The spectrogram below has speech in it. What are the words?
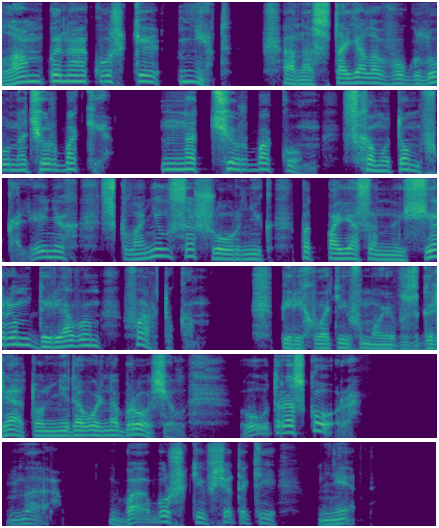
Лампы на окошке нет. Она стояла в углу на чурбаке. Над чурбаком с хомутом в коленях склонился шорник, подпоясанный серым дырявым фартуком. Перехватив мой взгляд, он недовольно бросил. «Утро скоро». Да, бабушки все-таки нет.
